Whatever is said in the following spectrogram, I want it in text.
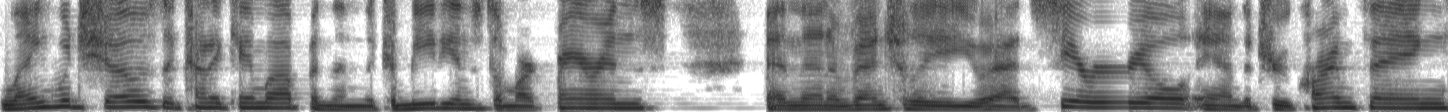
language shows that kind of came up and then the comedians, the Marc Marons. And then eventually you had Serial and the true crime thing.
